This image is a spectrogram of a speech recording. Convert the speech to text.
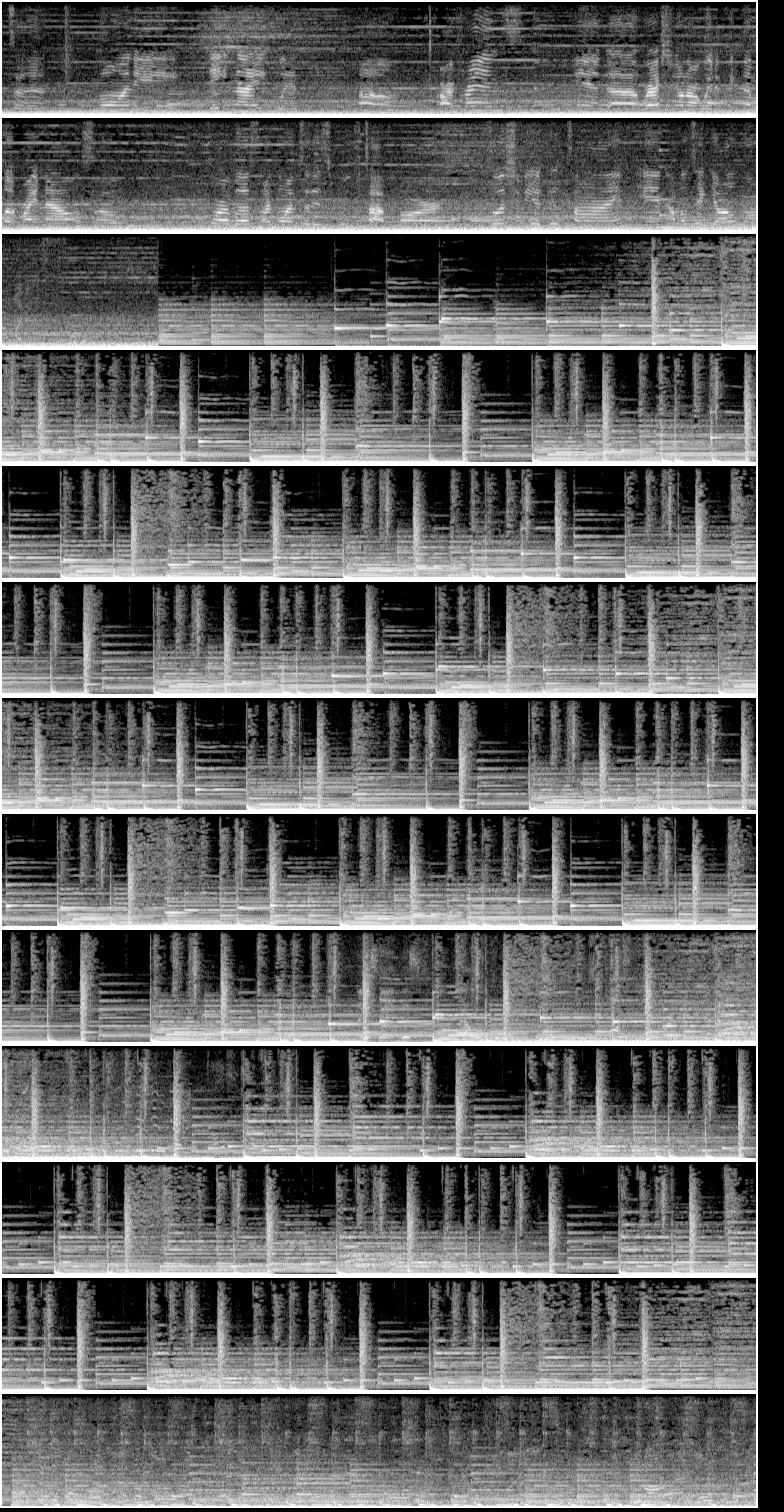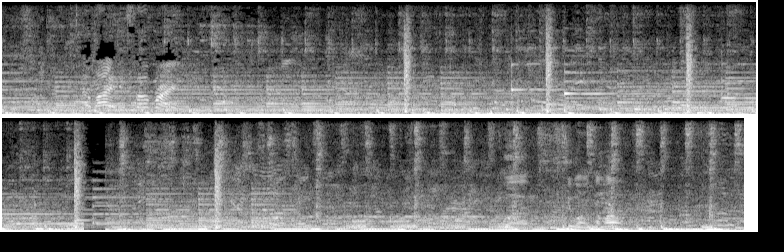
about to go on a date night with um, our friends, and uh, we're actually on our way to pick them up right now. So four of us are going to this rooftop bar, so it should be a good time,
